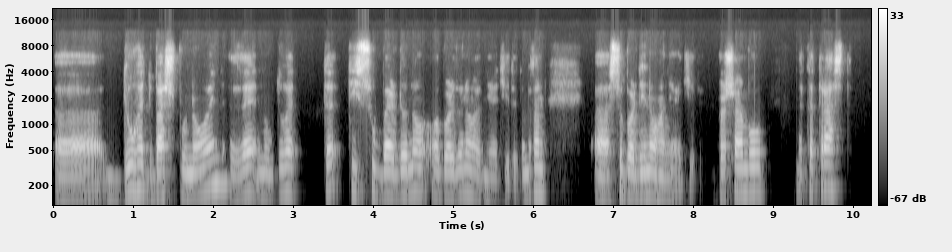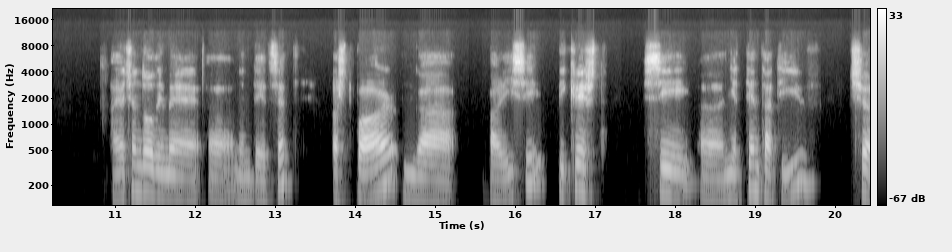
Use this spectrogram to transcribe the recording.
uh, duhet të bashkëpunojnë dhe nuk duhet t'i subordonohen njëri-tjetrit. Domethënë uh, subordinohen njëri-tjetrit. Për shembull, në këtë rast Ajo që ndodhi me uh, nëndetëset është parë nga Parisi pikrisht si uh, një tentativë që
